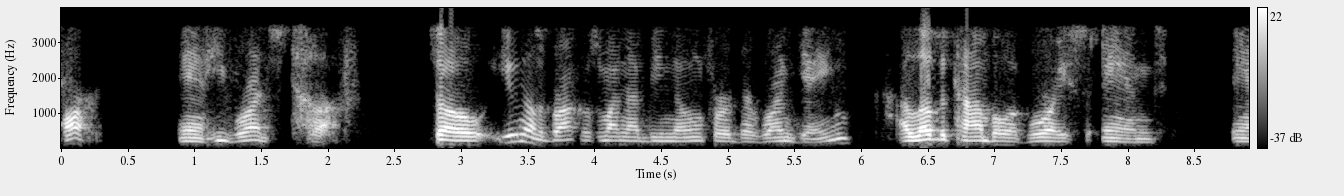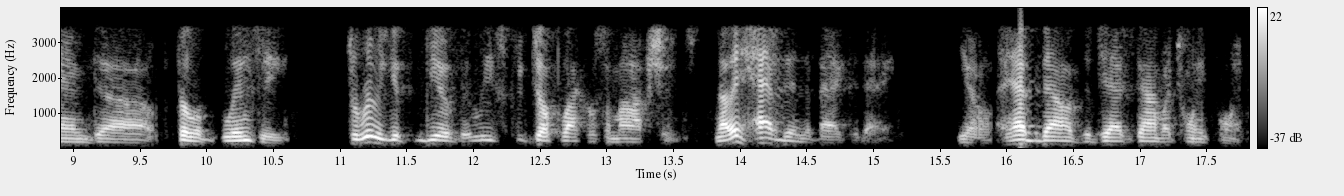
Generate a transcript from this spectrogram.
heart and he runs tough. So even though the Broncos might not be known for their run game, I love the combo of Royce and and uh, Phillip Lindsay to really give, give at least Joe Flacco some options. Now they had it in the bag today. You know, had down the Jags down by 20 points,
